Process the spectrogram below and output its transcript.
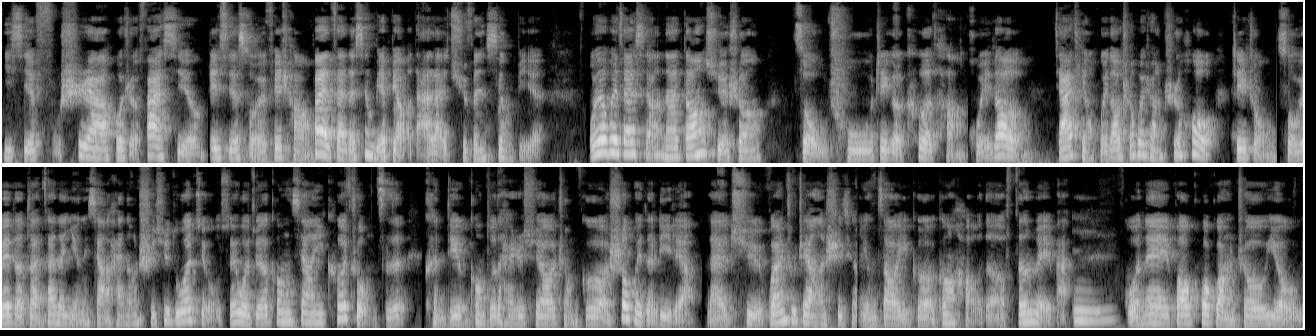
一些服饰啊或者发型这些所谓非常外在的性别表达来区分性别。我也会在想，那当学生走出这个课堂，回到。家庭回到社会上之后，这种所谓的短暂的影响还能持续多久？所以我觉得更像一颗种子，肯定更多的还是需要整个社会的力量来去关注这样的事情，营造一个更好的氛围吧。嗯，国内包括广州有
